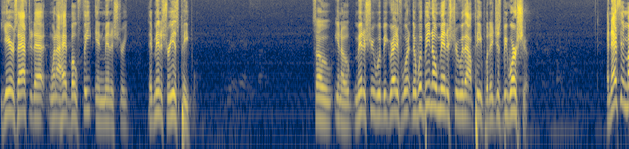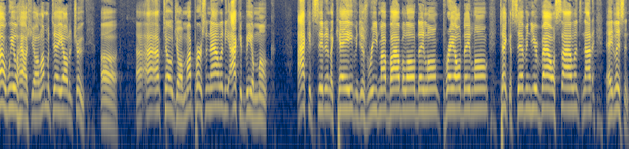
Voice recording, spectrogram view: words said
years after that, when I had both feet in ministry, that ministry is people. So, you know, ministry would be great if there would be no ministry without people. It'd just be worship. And that's in my wheelhouse, y'all. I'm going to tell y'all the truth. Uh, I, have told y'all, my personality, I could be a monk. I could sit in a cave and just read my Bible all day long, pray all day long, take a seven year vow of silence. Not, hey, listen,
